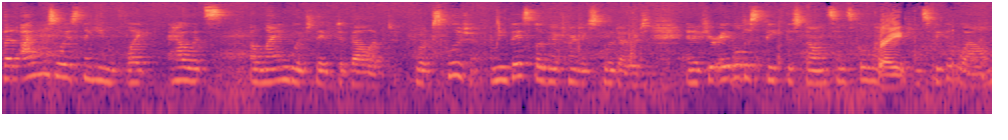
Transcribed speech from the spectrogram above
But I was always thinking like how it's a language they've developed for exclusion. I mean, basically they're trying to exclude others, and if you're able to speak this nonsensical language right. and speak it well,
